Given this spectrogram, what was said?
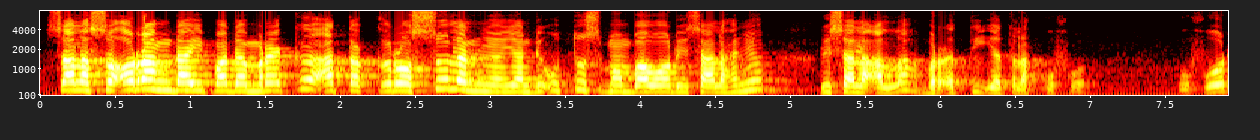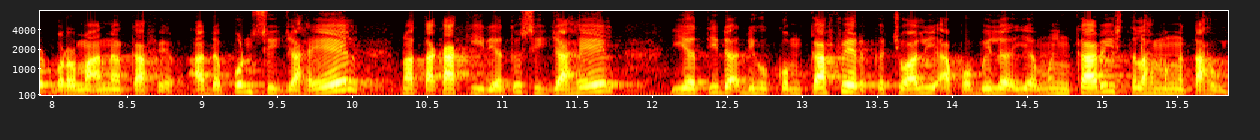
salah seorang daripada mereka atau kerasulannya yang diutus membawa risalahnya, risalah Allah bererti ia telah kufur. Kufur bermakna kafir. Adapun si jahil, nota kaki dia tu si jahil ia tidak dihukum kafir kecuali apabila ia mengingkari setelah mengetahui.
